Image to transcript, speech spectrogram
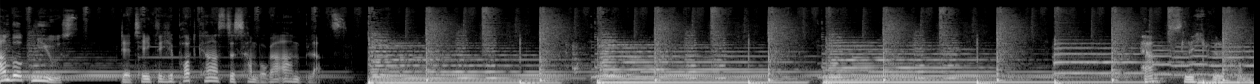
Hamburg News, der tägliche Podcast des Hamburger Abendblatts. Herzlich willkommen.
